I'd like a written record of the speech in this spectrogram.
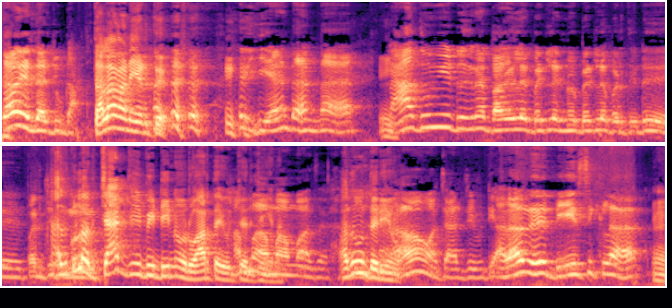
தலை எடுத்து அடிச்சு விட்டான். தலவாணி எடுத்து. ஏன்டான்னா நான் தூங்கிட்டு இருக்கிறேன் பகல்ல பெட்ல இன்னொரு பெட்ல படுத்துட்டு படிச்சு அதுக்குள்ள ஒரு சாட் ஜிபிடின்னு ஒரு வார்த்தை உச்சரிச்சீங்க. ஆமா ஆமா சார் அதுவும் தெரியும். ஆமா சாட் ஜிபிடி அதாவது பேசிக்கலா ஆ.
